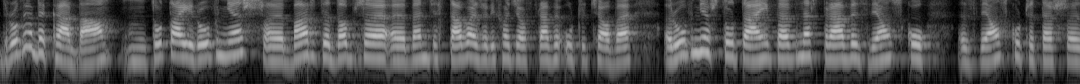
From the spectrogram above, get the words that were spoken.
Druga dekada mm, tutaj również e, bardzo dobrze e, będzie stała, jeżeli chodzi o sprawy uczuciowe. Również tutaj pewne sprawy związku, związku czy też e,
